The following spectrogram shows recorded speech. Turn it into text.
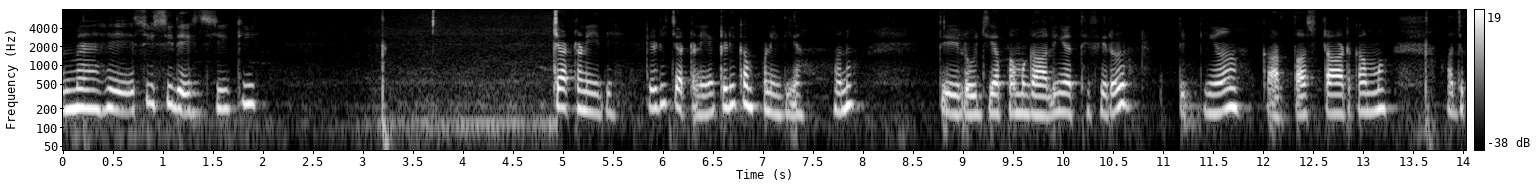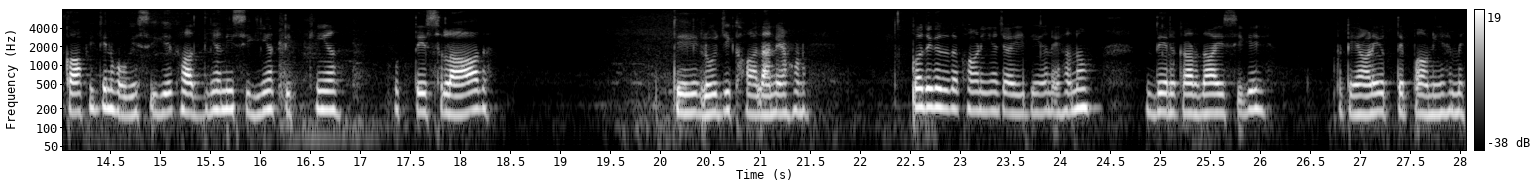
ਮੈਂ ਇਹ ਸੀਸੀ ਦੇਖਦੀ ਸੀ ਕਿ ਚਟਣੀ ਦੀ, ਕਿਹੜੀ ਚਟਣੀ ਹੈ ਕਿਹੜੀ ਕੰਪਨੀ ਦੀ ਆ, ਹਨਾ? ਤੇ ਲੋ ਜੀ, ਆਪਾਂ ਮੰਗਾ ਲਈਆਂ ਇੱਥੇ ਫਿਰ ਟਿੱਕੀਆਂ, ਕਰਤਾ ਸਟਾਰਟ ਕੰਮ। ਅੱਜ ਕਾਫੀ ਦਿਨ ਹੋ ਗਏ ਸੀਗੇ, ਖਾਧੀਆਂ ਨਹੀਂ ਸੀਗੀਆਂ ਟਿੱਕੀਆਂ, ਉੱਤੇ ਸਲਾਦ। ਤੇ ਲੋ ਜੀ, ਖਾ ਲਾਨੇ ਹੁਣ। ਕਦੇ ਕਦੇ ਤਾਂ ਖਾਣੀਆਂ ਚਾਹੀਦੀਆਂ ਨੇ, ਹਨਾ? ਦਿਲ ਕਰਦਾ ਆਏ ਸੀਗੇ। ਪਟਿਆਲੇ ਉੱਤੇ ਪਾਉਣੀ ਹੈ ਮੈਂ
